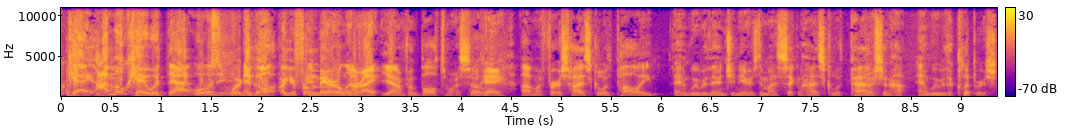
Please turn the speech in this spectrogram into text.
Okay, I'm okay with that. What was it? Where'd you And go? Bal- Are you from and- Maryland, I'm- right? Yeah, I'm from Baltimore. So, Okay. uh, my first high school was Poly, and we were the engineers. Then my second high school was Patterson, and we were the Clippers.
